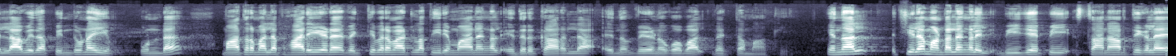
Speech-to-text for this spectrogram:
എല്ലാവിധ പിന്തുണയും ഉണ്ട്. മാത്രമല്ല ഭാര്യയുടെ വ്യക്തിപരമായിട്ടുള്ള തീരുമാനങ്ങൾ എതിർക്കാറില്ല എന്നും വേണുഗോപാൽ വ്യക്തമാക്കി. എന്നാൽ ചില മണ്ഡലങ്ങളിൽ ബി ജെ പി സ്ഥാനാർത്ഥികളെ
